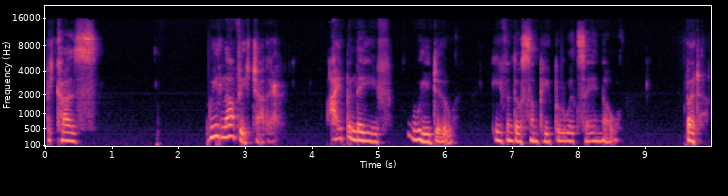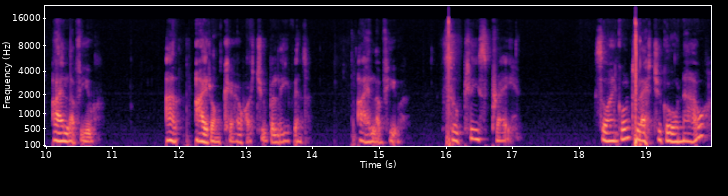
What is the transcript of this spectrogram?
because we love each other. I believe we do, even though some people would say no. But I love you, and I don't care what you believe in. I love you. So please pray. So I'm going to let you go now.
